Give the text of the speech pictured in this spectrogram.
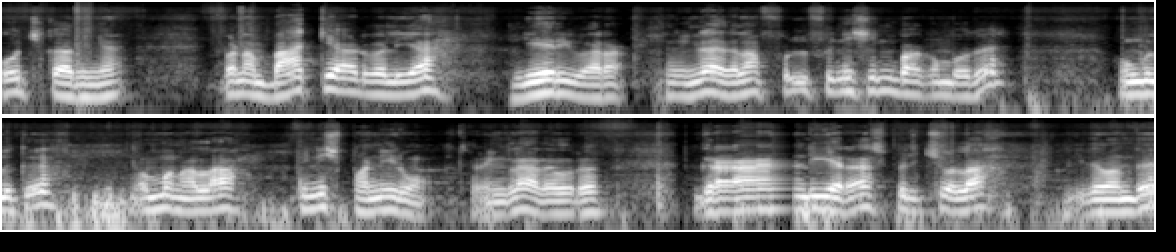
கோச்சுக்காதீங்க. இப்போ நான் பேக் யார்டு வழியாக ஏறி வரேன். சரிங்களா? இதெல்லாம் ஃபுல் ஃபினிஷிங் பார்க்கும்போது உங்களுக்கு ரொம்ப நல்லா ஃபினிஷ் பண்ணிடுவோம் சரிங்களா? அதை ஒரு கிராண்டியராக ஸ்பிரிச்சுவலாக இதை வந்து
